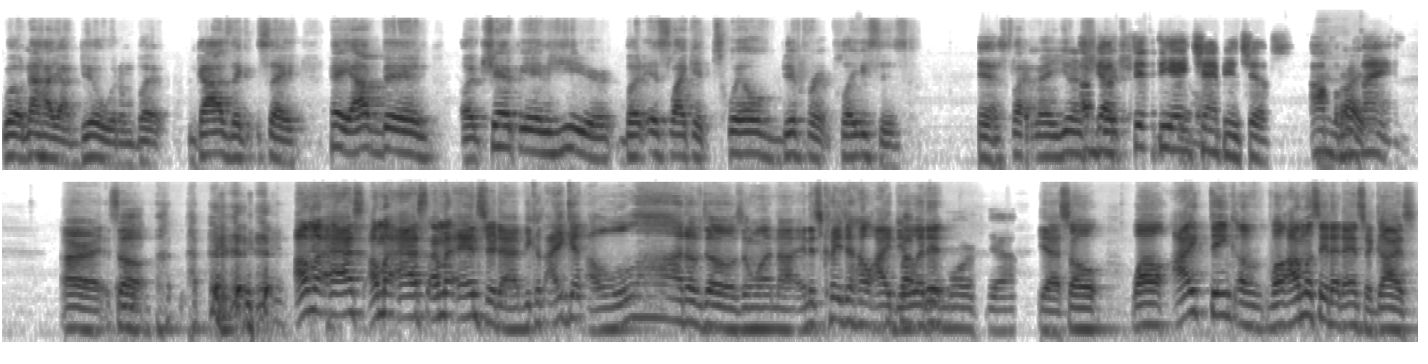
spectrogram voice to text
well, not how y'all deal with them, but guys that say, "Hey, I've been a champion here, but it's like at twelve different places." Yeah, it's like, man, you. know, I've got fifty-eight championships. I'm the right. man. All right, so I'm gonna ask, I'm gonna ask, I'm gonna answer that because I get a lot of those and whatnot, and it's crazy how I deal with it. More, yeah. Yeah. So while I think of, well, I'm gonna say that answer, guys.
